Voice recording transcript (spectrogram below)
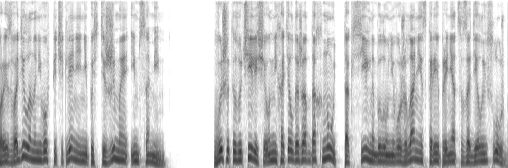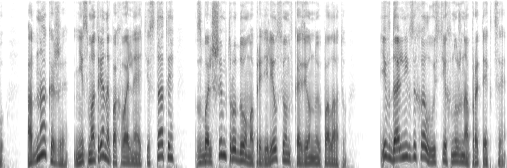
производило на него впечатление, непостижимое им самим. Вышед из училища, он не хотел даже отдохнуть, так сильно было у него желание скорее приняться за дело и службу. Однако же, несмотря на похвальные аттестаты, с большим трудом определился он в казенную палату. И в дальних захолустьях нужна протекция.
